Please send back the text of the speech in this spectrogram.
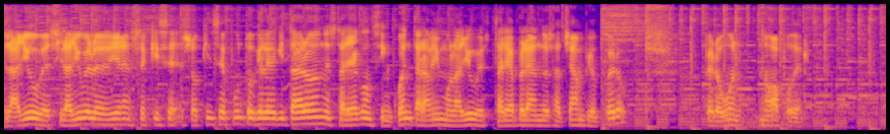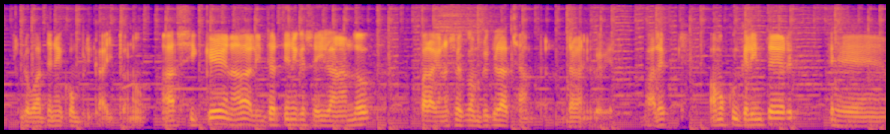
la Juve, si la Juve le dieran esos 15 puntos que le quitaron, estaría con 50 ahora mismo la Juve, estaría peleando esa Champions, pero pero bueno, no va a poder. Lo va a tener complicadito, ¿no? Así que nada, el Inter tiene que seguir ganando para que no se complique la Champions del año que viene, ¿vale? Vamos con que el Inter eh,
